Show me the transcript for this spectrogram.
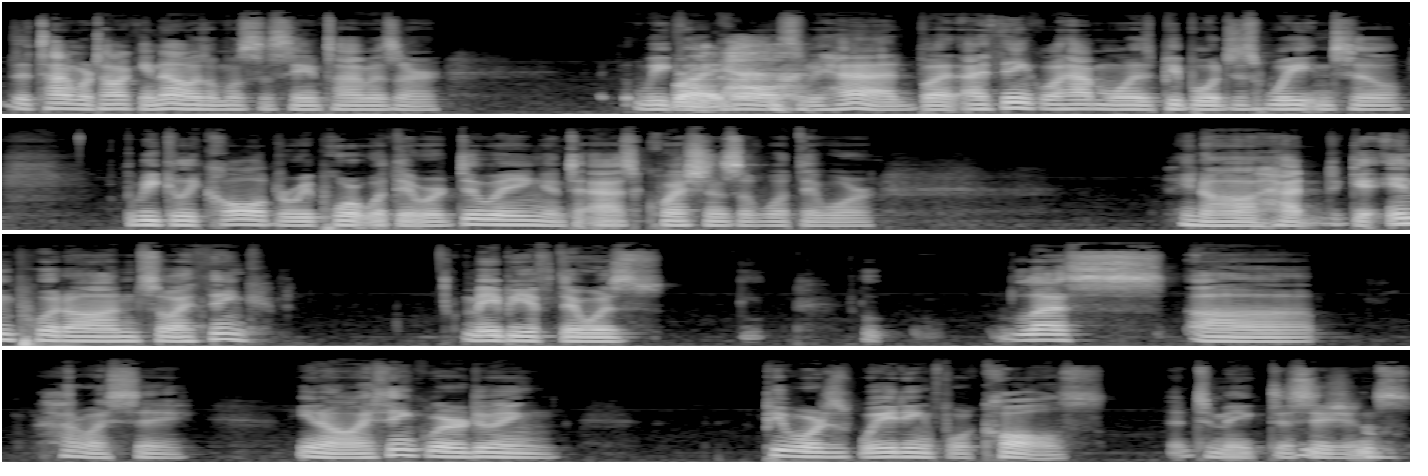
the time we're talking now is almost the same time as our weekly right. calls we had. But I think what happened was people would just wait until the weekly call to report what they were doing and to ask questions of what they were you know, had to get input on. So I think maybe if there was less, uh, how do I say? You know, I think we are doing, people were just waiting for calls to make decisions.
